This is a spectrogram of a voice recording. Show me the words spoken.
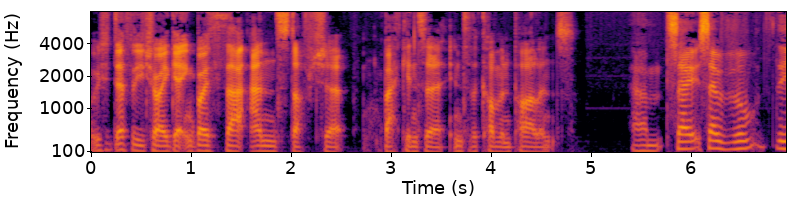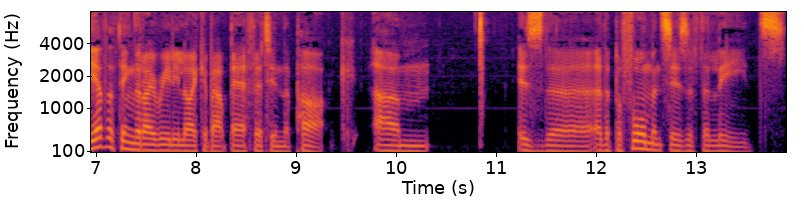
we should definitely try getting both that and stuffed shirt back into into the common parlance. Um, so, so the, the other thing that I really like about Barefoot in the Park um, is the the performances of the leads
